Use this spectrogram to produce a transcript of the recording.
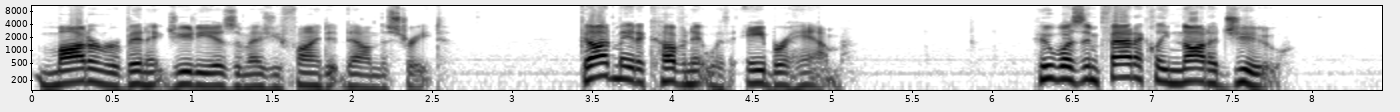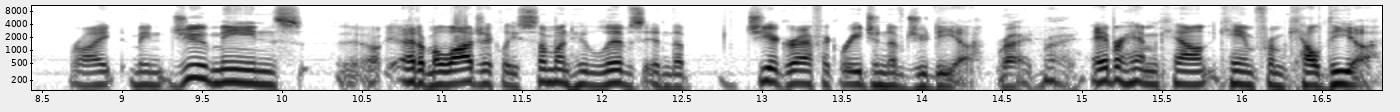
modern rabbinic Judaism as you find it down the street. God made a covenant with Abraham, who was emphatically not a Jew right? I mean, Jew means uh, etymologically someone who lives in the geographic region of Judea. Right, right. Abraham came from Chaldea,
